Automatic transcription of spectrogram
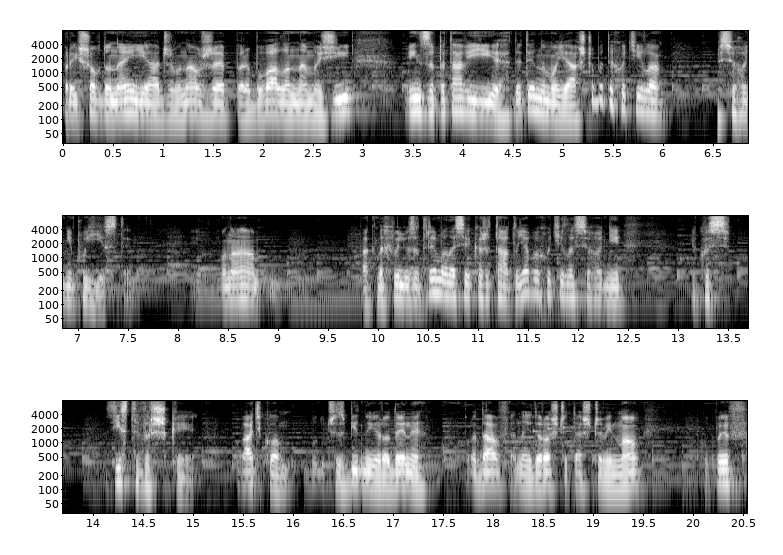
прийшов до неї, адже вона вже перебувала на межі, він запитав її, дитино моя, що би ти хотіла сьогодні поїсти? І Вона так на хвилю затрималася і каже: Тато, я би хотіла сьогодні якось з'їсти вершки. Батько, будучи з бідної родини, продав найдорожче те, що він мав, купив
